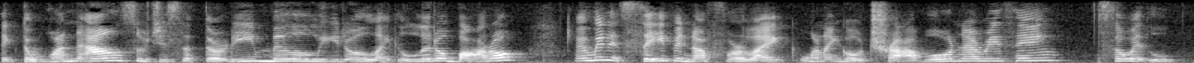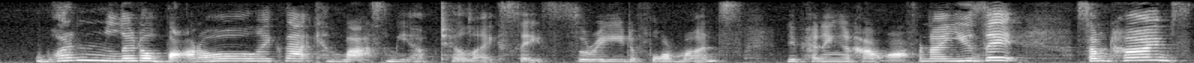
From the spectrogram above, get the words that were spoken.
like the one ounce which is a 30 milliliter like little bottle. I mean it's safe enough for like when I go travel and everything. So it one little bottle like that can last me up to like say three to four months depending on how often I use it. Sometimes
